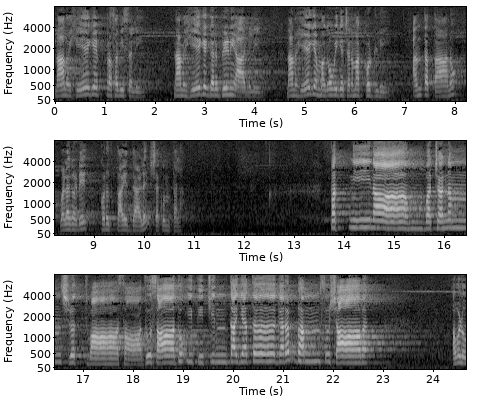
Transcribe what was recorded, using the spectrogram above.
ನಾನು ಹೇಗೆ ಪ್ರಸವಿಸಲಿ? ನಾನು ಹೇಗೆ ಗರ್ಭಿಣಿ ಆಗಲಿ? ನಾನು ಹೇಗೆ ಮಗುವಿಗೆ ಜನ್ಮ ಕೊಡಲಿ ಅಂತ ತಾನು ಒಳಗಡೆ ಕೊರಗ್ತಾ ಇದ್ದಾಳೆ ಶಕುಂತಲ. ಪತ್ನೀನಾಂ ವಚನಂ ಶ್ರುತ್ವಾ ಸಾಧು ಸಾಧು ಇತಿ ಚಿಂತಯತ್ ಗರ್ಭಂ ಸುಶಾವ. ಅವಳು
